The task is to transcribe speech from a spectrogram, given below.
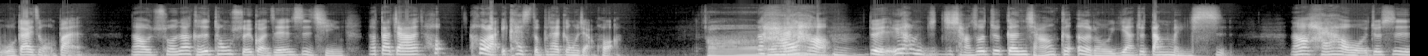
我该怎么办？然后我就说，那可是通水管这件事情，那大家后后来一开始都不太跟我讲话啊。那还好，嗯，对，因为他们就想说，就跟想要跟二楼一样，就当没事。然后还好，我就是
